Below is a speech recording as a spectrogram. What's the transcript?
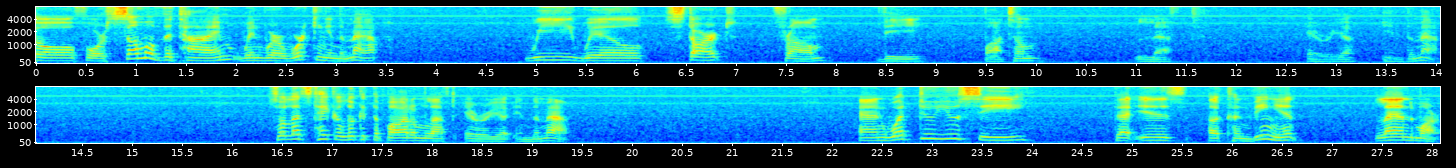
So for some of the time when we're working in the map, we will start from the bottom left area in the map. So let's take a look at the bottom left area in the map. And what do you see that is a convenient landmark?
